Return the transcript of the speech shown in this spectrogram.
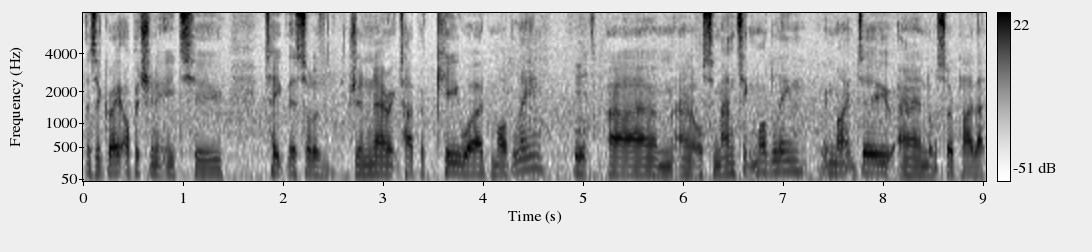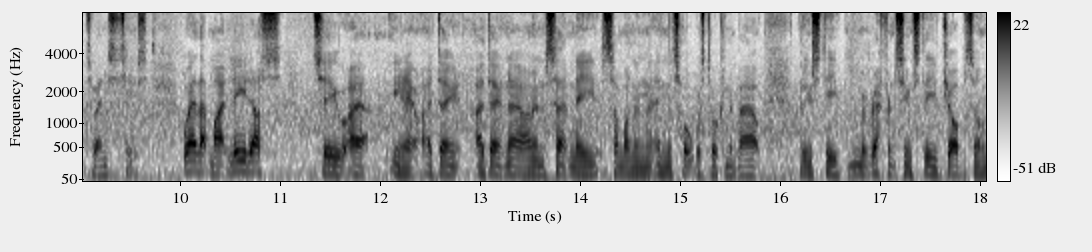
there's a great opportunity to take this sort of generic type of keyword modeling um, and or semantic modeling that we might do, and also apply that to entities. Where that might lead us to, uh, you know, I don't, I don't know. I mean, certainly someone in, in the talk was talking about putting Steve, referencing Steve Jobs on,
